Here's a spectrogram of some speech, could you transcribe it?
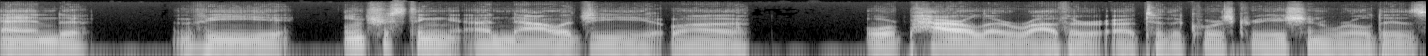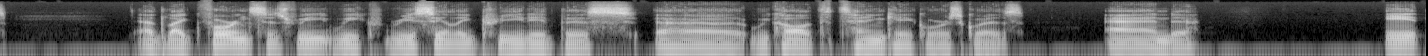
And the interesting analogy uh, or parallel rather uh, to the course creation world is like for instance we we recently created this uh, we call it the 10k course quiz and it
